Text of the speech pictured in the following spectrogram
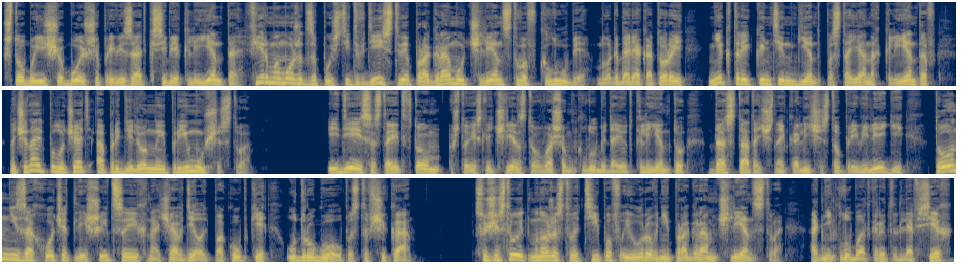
Чтобы еще больше привязать к себе клиента, фирма может запустить в действие программу членства в клубе, благодаря которой некоторый контингент постоянных клиентов начинает получать определенные преимущества. Идея состоит в том, что если членство в вашем клубе дает клиенту достаточное количество привилегий, то он не захочет лишиться их, начав делать покупки у другого поставщика — Существует множество типов и уровней программ членства. Одни клубы открыты для всех,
